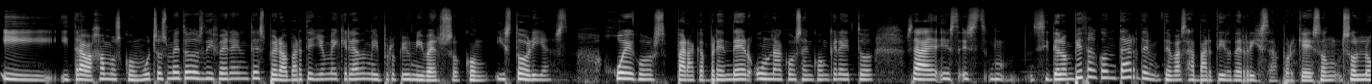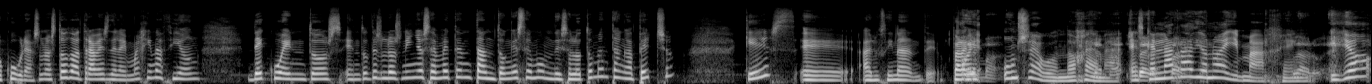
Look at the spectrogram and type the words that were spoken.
y, trabajamos con muchos métodos diferentes, pero aparte yo me he creado mi propio universo con historias, juegos para que aprender una cosa en concreto. O sea, si te lo empiezo a contar te, vas a partir de risa, porque son locuras, ¿no? Es todo a través de la imaginación, de cuentos. Entonces los niños se meten tanto en ese mundo y se lo toman tan a pecho que es eh, alucinante. Para Oye, que- Gemma. un segundo. Gemma, es que en la para. radio no hay imagen. Claro. Y yo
